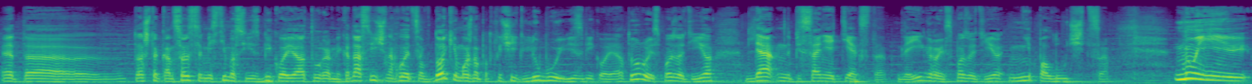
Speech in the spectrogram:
это то, что консоль совместима с USB клавиатурами. Когда Switch находится в доке, можно подключить любую USB клавиатуру и использовать ее для написания текста. Для игр использовать ее не получится. Ну и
